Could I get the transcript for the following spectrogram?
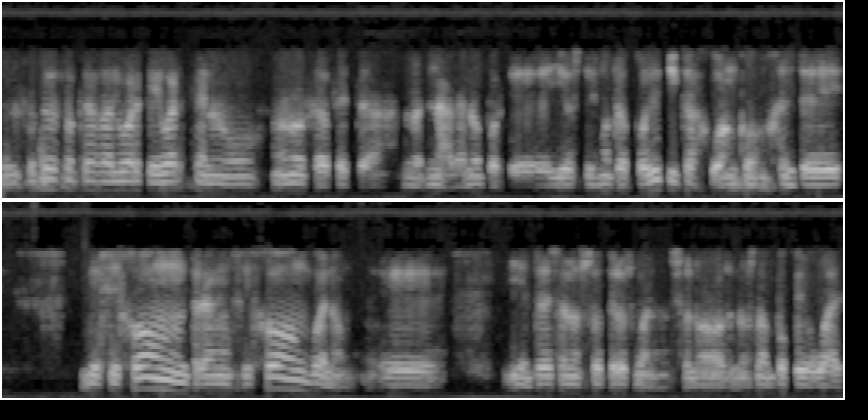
nosotros lo que haga Luarca y Barcia no, no nos afecta nada, ¿no? Porque ellos tienen otra política, juegan con gente de, de Gijón, entran en Gijón, bueno, eh, y entonces a nosotros, bueno, eso nos, nos da un poco igual.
